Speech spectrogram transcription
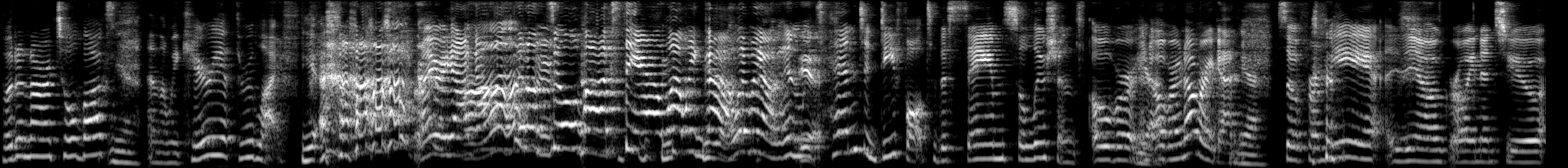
put in our toolbox, yeah. and then we carry it through life. Yeah. right? We got a little toolbox there. What we got? Yeah. What we got? And yeah. we tend to default to the same solutions over and over and over again. Yeah. So for me, you know, growing into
